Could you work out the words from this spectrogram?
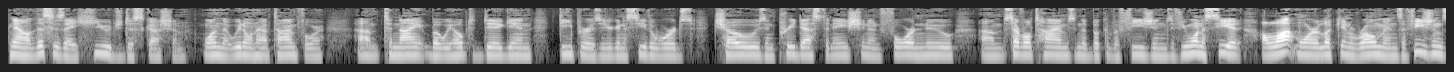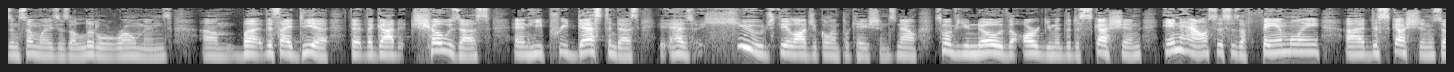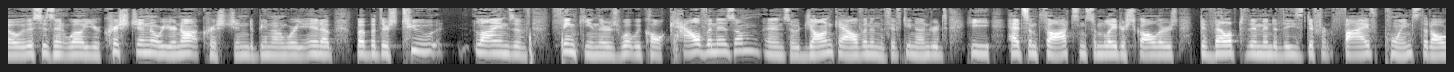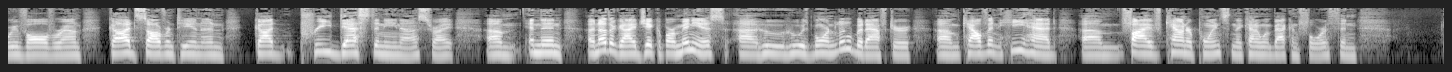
Now, this is a huge discussion, one that we don't have time for um, tonight, but we hope to dig in deeper as you're going to see the words chose and predestination and foreknew um, several times in the book of Ephesians. If you want to see it a lot more, look in Romans. Ephesians, in some ways, is a little Romans. Um, but this idea that, that God chose us and he predestined us, it has huge theological implications. Now, some of you know the argument, the discussion in house. This is a family uh, discussion. So this isn't, well, you're Christian or you're not Christian, depending on where you end up. But, but there's two lines of thinking. There's what we call Calvinism. And so, John Calvin in the 1500s, he had some thoughts, and some later scholars developed them into these different five points that all revolve around God's sovereignty and, and God predestining us, right? Um, and then another guy, Jacob Arminius, uh, who, who was born a little bit after um, Calvin, he had um, five counterpoints, and they kind of went back and forth. And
